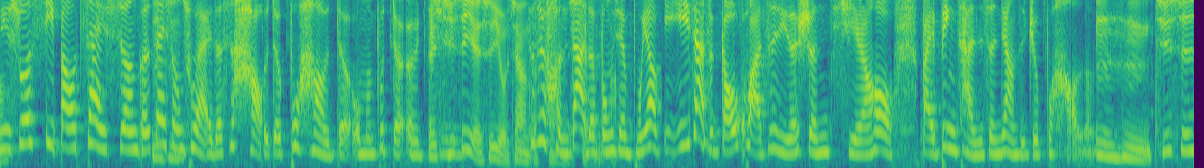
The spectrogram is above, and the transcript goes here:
你说细胞再生，可是再生出来的是好的不好的，我们不得而知。其实也是有这样，这是很大的风险，不要一下子搞垮自己的身体，然后百病缠身，这样子就不好了。嗯哼，其实。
